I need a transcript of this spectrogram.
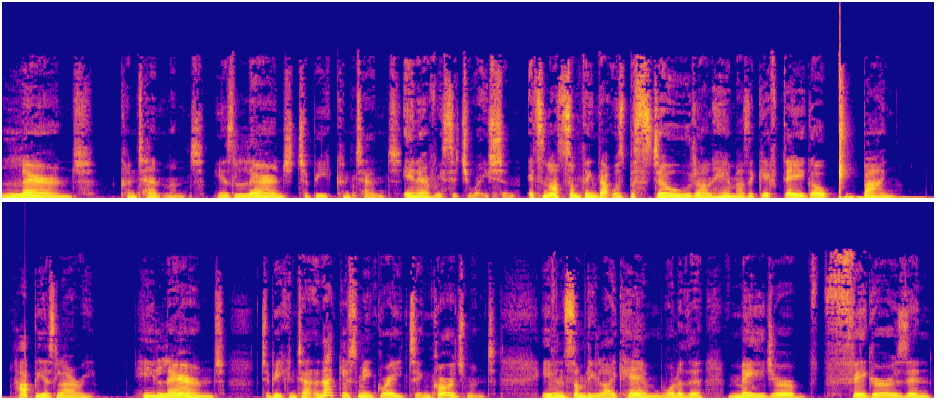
learned contentment. He has learned to be content in every situation. It's not something that was bestowed on him as a gift. There you go, bang. Happy as Larry. He learned to be content. And that gives me great encouragement. Even somebody like him, one of the major figures in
